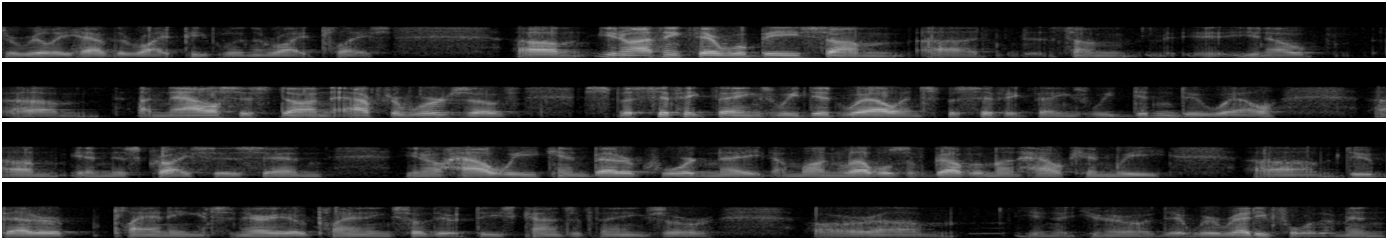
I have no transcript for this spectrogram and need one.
to really have the right people in the right place. Um, you know, I think there will be some, uh, some, you know, um, analysis done afterwards of specific things we did well and specific things we didn't do well um, in this crisis, and you know how we can better coordinate among levels of government. How can we um, do better planning and scenario planning so that these kinds of things are are um, you know you know that we're ready for them, and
